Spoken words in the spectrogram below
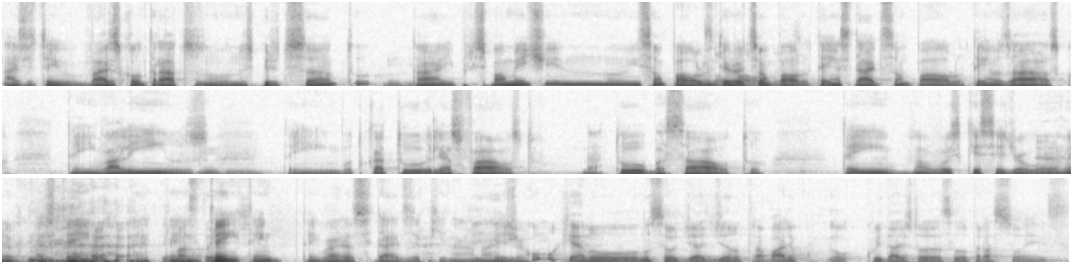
A gente tem vários contratos no, no Espírito Santo, Uhum. tá? E principalmente no- em São Paulo, no São interior de São Paulo Paulo. mesmo. Tem a cidade de São Paulo, tem Osasco, tem Valinhos, Uhum. tem Botucatu, Ilhas Fausto, Datuba, Salto. Tem, não vou esquecer de alguma, né? Mas tem, é, tem, bastante. tem, tem, tem várias cidades aqui na, na E, e região. como que é no, no seu dia a dia no trabalho cu- cuidar de todas essas operações?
